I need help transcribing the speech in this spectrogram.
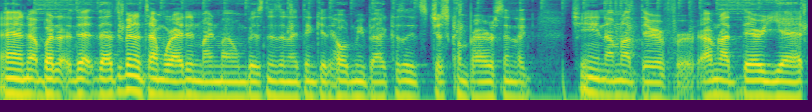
and uh, but that that's been a time where I didn't mind my own business, and I think it held me back because it's just comparison. Like, gee, I'm not there for, I'm not there yet,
